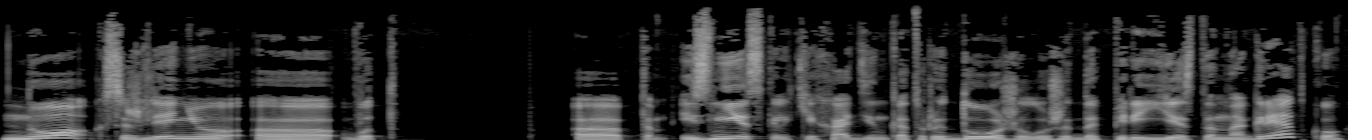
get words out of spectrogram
Но, к сожалению, э, вот э, там, из нескольких один, который дожил уже до переезда на грядку,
